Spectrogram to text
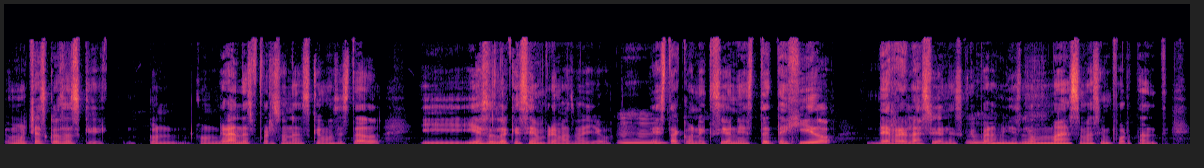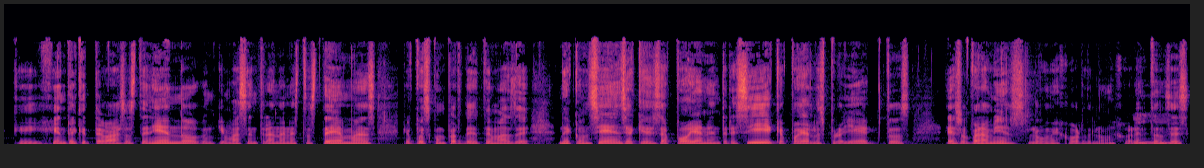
muchas cosas que con, con grandes personas que hemos estado y, eso es lo que siempre más me llevo. Esta conexión y este tejido de relaciones, que para mí es lo más, más importante. Que gente que te va sosteniendo, con quien vas entrando en estos temas, que puedes compartir temas de, de conciencia, que se apoyan entre sí, que apoyan los proyectos. Eso para mí es lo mejor de lo mejor. Entonces,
